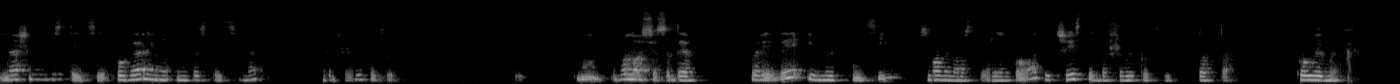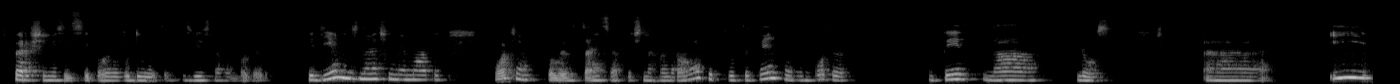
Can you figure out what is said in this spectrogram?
наші інвестиції, повернення інвестицій, так? Грошовий потік. Воно все сюди перейде, і ми в кінці зможемо розрахувати чистий грошовий потік. Тобто, коли ми в перші місяці, коли ви будуєте, звісно, він буде під'ємне значення мати. Потім, коли станція почне генерувати, потихеньку він буде йти на плюс. Е, І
